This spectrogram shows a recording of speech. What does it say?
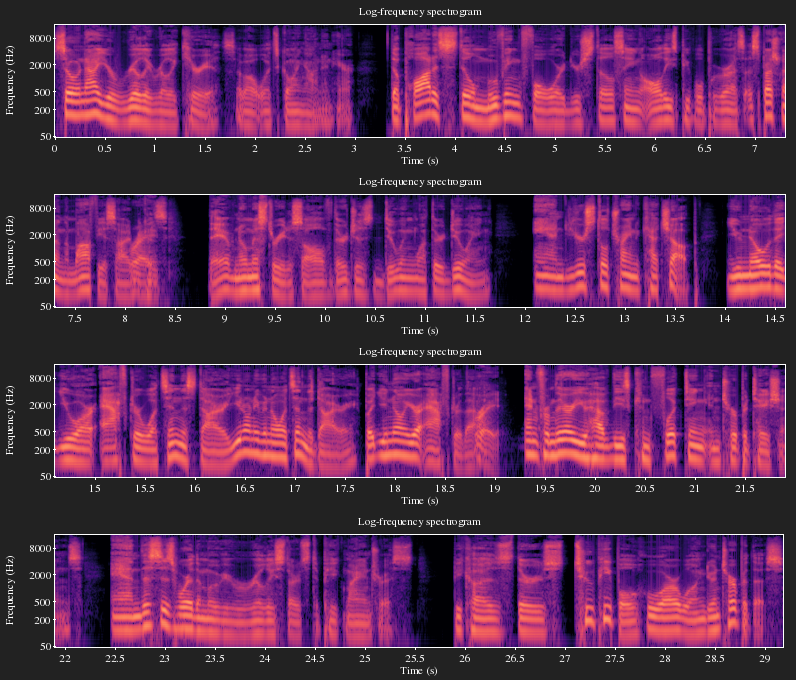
So now you're really, really curious about what's going on in here. The plot is still moving forward. You're still seeing all these people progress, especially on the mafia side, Right. because they have no mystery to solve. They're just doing what they're doing. And you're still trying to catch up. You know that you are after what's in this diary. You don't even know what's in the diary, but you know you're after that. Right. And from there, you have these conflicting interpretations. And this is where the movie really starts to pique my interest because there's two people who are willing to interpret this.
